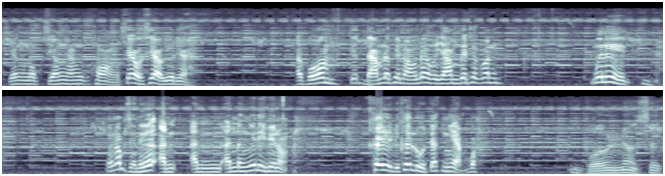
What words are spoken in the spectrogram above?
เสียงนกเสียงหยังห้องแซวๆอยู่เนี่ยครับผมติดตามเด้อพี่น้องเด้อพยายามเบ็ดสักวันมื้อนี้ต้องนำเสนออันอันอันหนึงอยู่ดิพี่น้องเคยหรือเคยรู้จักเงียบบ่บ่เนี่ยสึกก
